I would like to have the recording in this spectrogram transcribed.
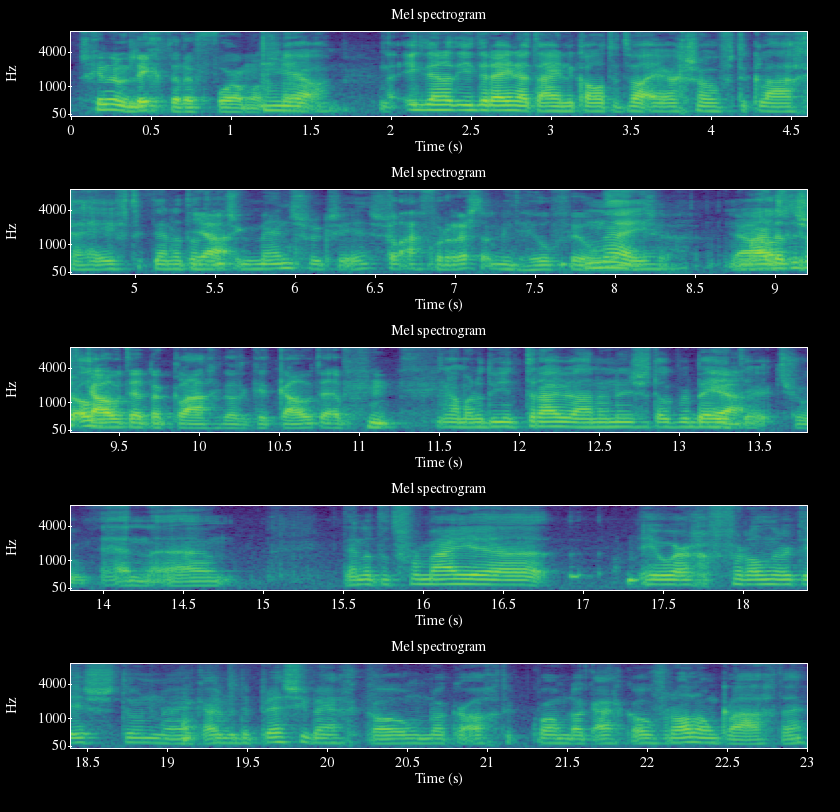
misschien een lichtere vorm of zo. Ja. Nou, Ik denk dat iedereen uiteindelijk altijd wel ergens over te klagen heeft. Ik denk dat dat Ja, iets menselijks is. Ik klaag voor de rest ook niet heel veel. Nee. Ja, maar als dat ik is het ook. koud heb, dan klaag ik dat ik het koud heb. Ja, maar dan doe je een trui aan en dan is het ook weer beter. Ja, true. En ehm, ik denk dat het voor mij eh, heel erg veranderd is toen eh, ik uit mijn depressie ben gekomen. Omdat ik erachter kwam dat ik eigenlijk overal om klaagde.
